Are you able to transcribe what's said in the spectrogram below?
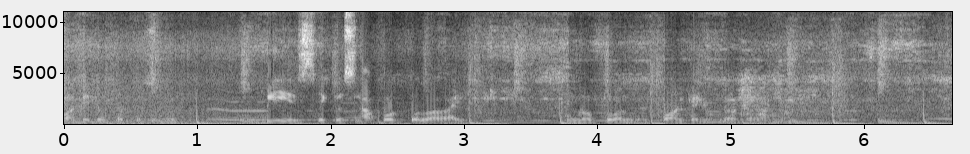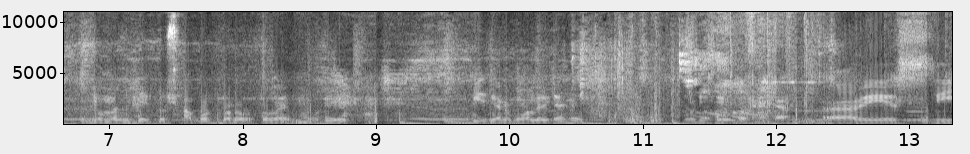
কন্টিনিউ করতেছি। প্লিজ একটু সাপোর্ট করবা ভাই। নতুন কন্টেন্ট তোমরা যদি একটু সাপোর্ট করো তো ভাই মোটে কি যেন বলে এটাকে? আরে সি।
